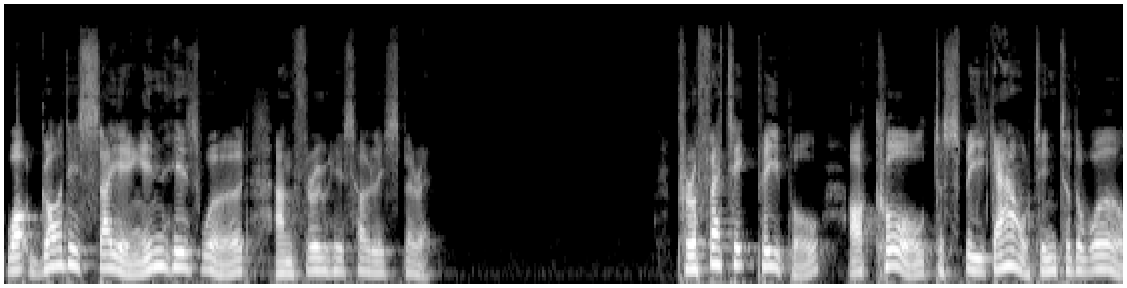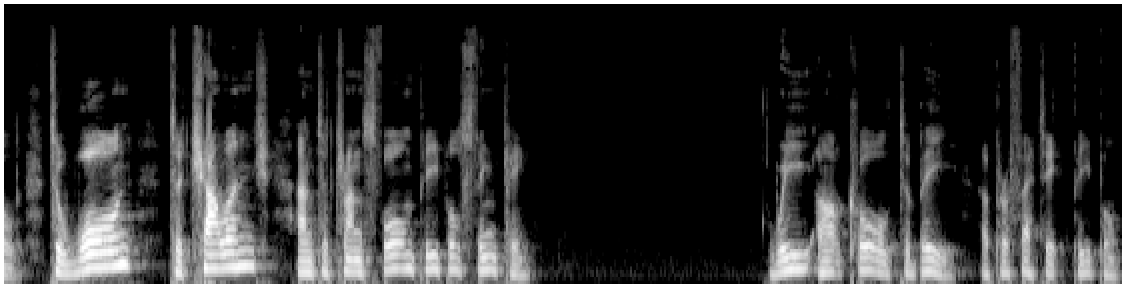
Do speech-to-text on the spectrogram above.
what God is saying in His Word and through His Holy Spirit. Prophetic people are called to speak out into the world, to warn, to challenge, and to transform people's thinking. We are called to be a prophetic people.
